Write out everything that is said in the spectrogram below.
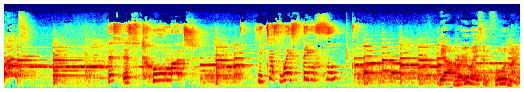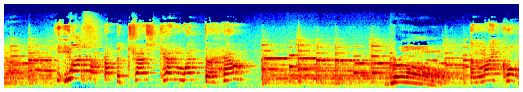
What? This is too much. He just wasting food. Yeah, bro, you wasting food, my guy. He even fucked up the trash can. What the hell? Bro. The micro.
